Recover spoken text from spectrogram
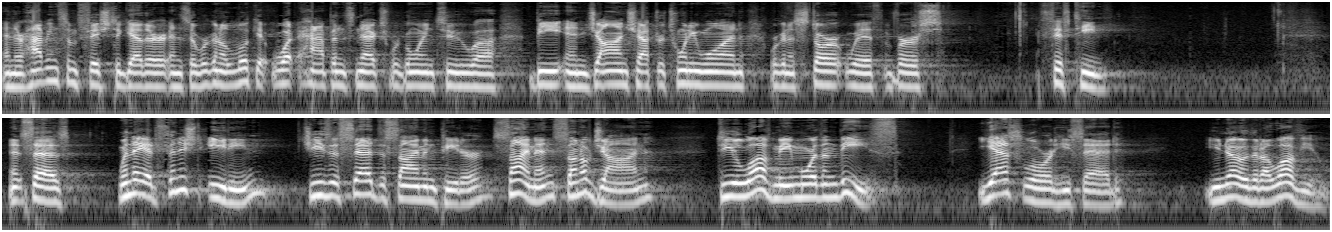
and they're having some fish together. And so we're going to look at what happens next. We're going to uh, be in John chapter 21. We're going to start with verse 15. And it says, When they had finished eating, Jesus said to Simon Peter, Simon, son of John, do you love me more than these? Yes, Lord, he said, you know that I love you.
